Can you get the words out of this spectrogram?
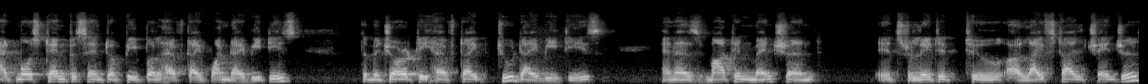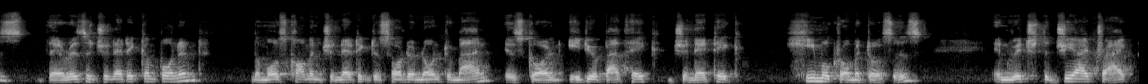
at most 10% of people have type 1 diabetes. The majority have type 2 diabetes. And as Martin mentioned, it's related to our lifestyle changes. There is a genetic component. The most common genetic disorder known to man is called idiopathic genetic hemochromatosis, in which the GI tract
